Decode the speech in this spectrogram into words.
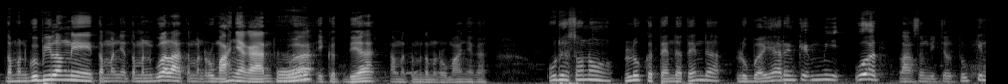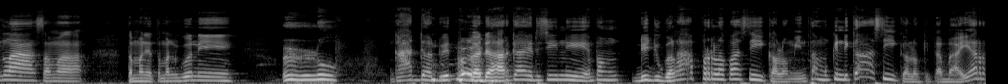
teman gue bilang nih temannya teman gue lah teman rumahnya kan gue ikut dia sama teman-teman rumahnya kan udah sono lu ke tenda-tenda lu bayarin kayak mie what langsung diceltukin lah sama temannya teman gue nih lu nggak ada duit nggak ada harga ya di sini. Emang dia juga lapar lah pasti. Kalau minta mungkin dikasih. Kalau kita bayar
